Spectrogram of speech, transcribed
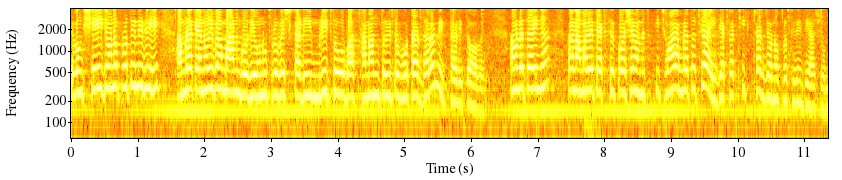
এবং সেই জনপ্রতিনিধি আমরা কেনই বা মানবো যে অনুপ্রবেশকারী, মৃত বা স্থানান্তরিত ভোটার দ্বারা নির্ধারিত হবে? আমরা চাই না, কারণ আমাদের ট্যাক্সের পয়সায় অনেক কিছু হয়, আমরা তো চাই যে একটা ঠিকঠাক জনপ্রতিনিধি আসুন।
